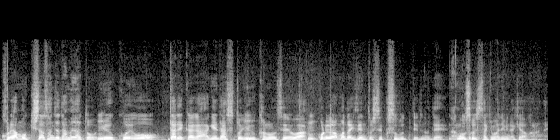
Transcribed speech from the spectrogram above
これはもう岸田さんじゃだめだという声を誰かが上げ出すという可能性は、これはまだ依然としてくすぶっているので、もう少し先まで見なきゃ分からない。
